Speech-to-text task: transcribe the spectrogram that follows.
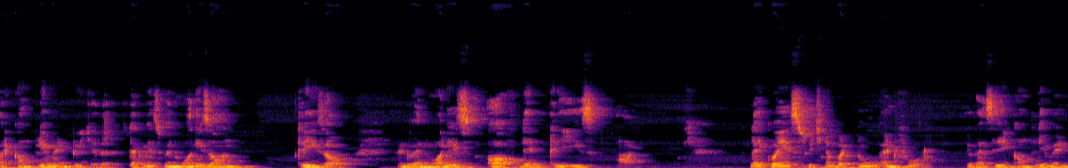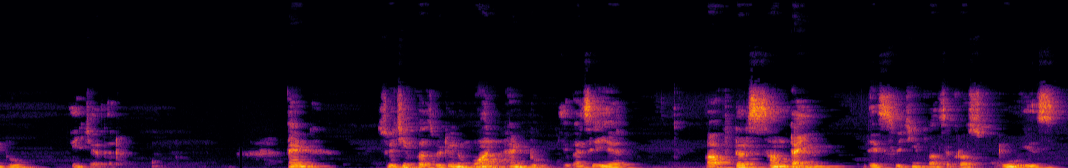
are complement to each other. That means when 1 is on, 3 is off and when 1 is off then 3 is. Likewise switch number 2 and 4 you can see complement to each other. And switching pulse between 1 and 2 you can see here after some time this switching pulse across 2 is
